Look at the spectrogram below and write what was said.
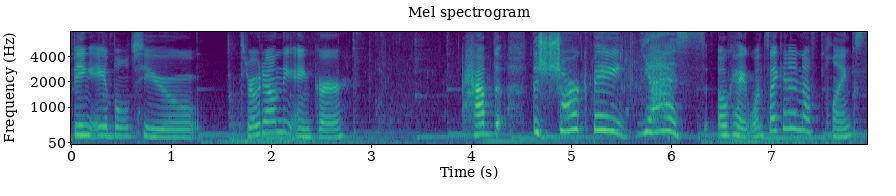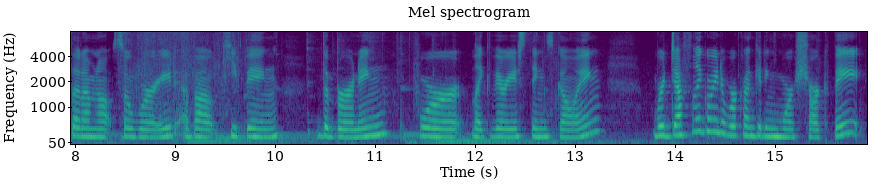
Being able to throw down the anchor, have the, the shark bait, yes! Okay, once I get enough planks that I'm not so worried about keeping the burning for like various things going, we're definitely going to work on getting more shark bait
